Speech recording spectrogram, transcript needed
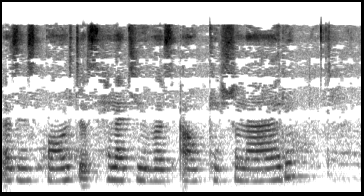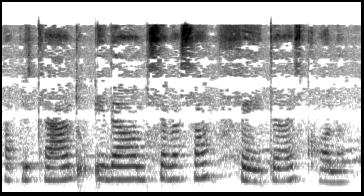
das respostas relativas ao questionário aplicado e da observação feita na escola.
